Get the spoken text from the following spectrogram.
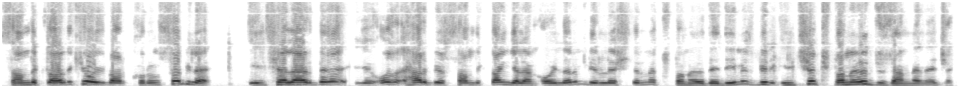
sandıklardaki oylar korunsa bile ilçelerde e, o her bir sandıktan gelen oyların birleştirme tutanağı dediğimiz bir ilçe tutanağı düzenlenecek.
